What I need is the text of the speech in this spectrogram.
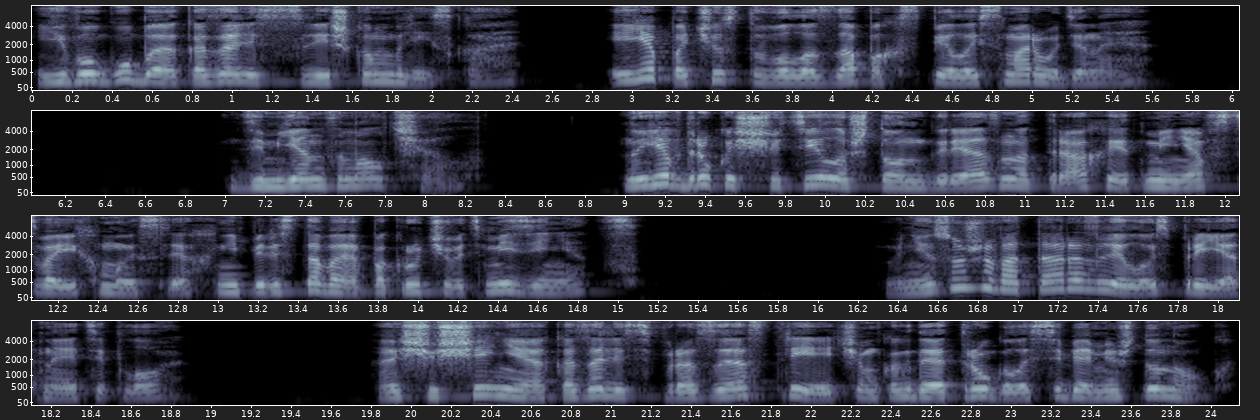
Его губы оказались слишком близко, и я почувствовала запах спелой смородины. Демьян замолчал но я вдруг ощутила, что он грязно трахает меня в своих мыслях, не переставая покручивать мизинец. Внизу живота разлилось приятное тепло. Ощущения оказались в разы острее, чем когда я трогала себя между ног.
